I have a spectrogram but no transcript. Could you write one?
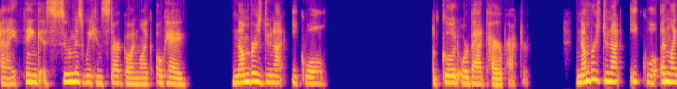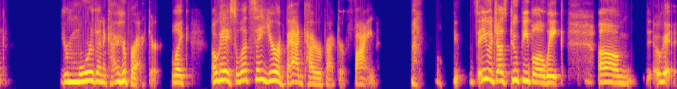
And I think as soon as we can start going like, okay, numbers do not equal a good or bad chiropractor. Numbers do not equal, and like, you're more than a chiropractor. Like, okay, so let's say you're a bad chiropractor. Fine. say you adjust two people a week. Um, okay.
